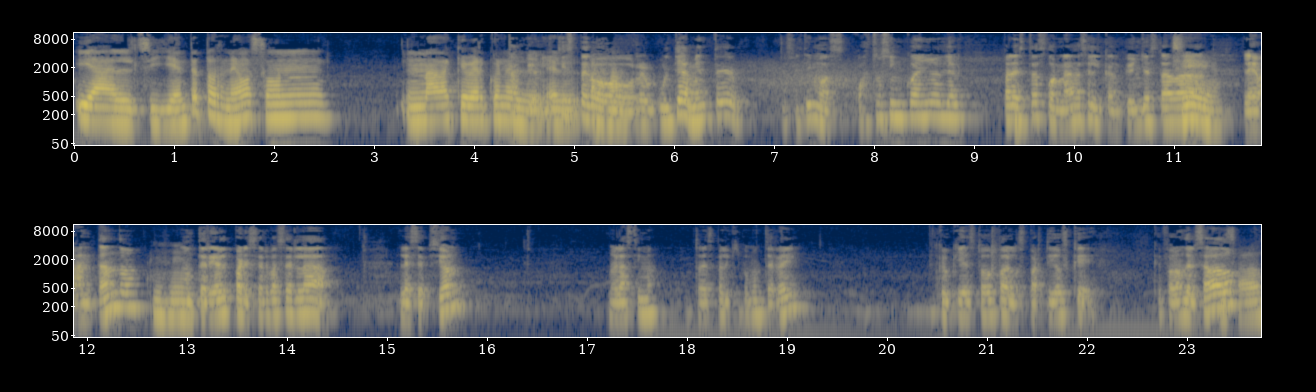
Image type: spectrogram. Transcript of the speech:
y al siguiente torneo son nada que ver con el, el- pero ajá. últimamente, los últimos 4 o 5 años ya para estas jornadas el campeón ya estaba Sí. levantando. Ujú. Monterrey al parecer va a ser la, la excepción. No lástima, otra vez para el equipo Monterrey. Creo que ya es todo para los partidos que, que fueron del sábado. El sábado.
